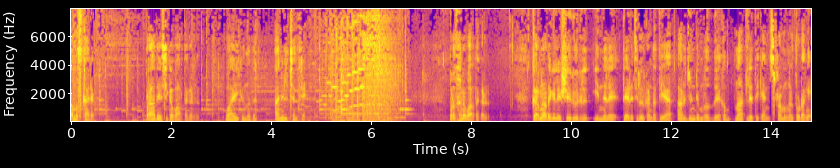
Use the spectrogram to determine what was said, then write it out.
നമസ്കാരം. പ്രാദേശിക വാർത്തകൾ. വായിക്കുന്നത് അനിൽ ചന്ദ്രൻ. പ്രധാന വാർത്തകൾ. കർണാടകയിലെ ഷിരൂരിൽ ഇന്നലെ തെരച്ചിലിൽ കണ്ടെത്തിയ അർജുന്റെ മൃതദേഹം നാട്ടിലെത്തിക്കാൻ ശ്രമങ്ങൾ തുടങ്ങി.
